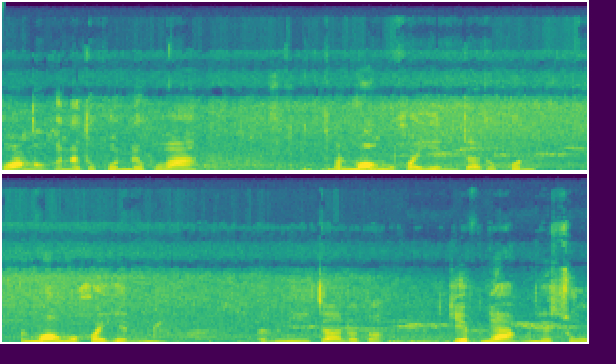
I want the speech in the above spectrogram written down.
กว้างออกกันเด้อทุกคนเด้อเพราะว่า มันมองไม่ค่อยเห็นจ้ะทุกคน มันมองไม่ค่อยเห็นอันนี้จ้ะแล้วก็เก็บยากมันที่สูง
